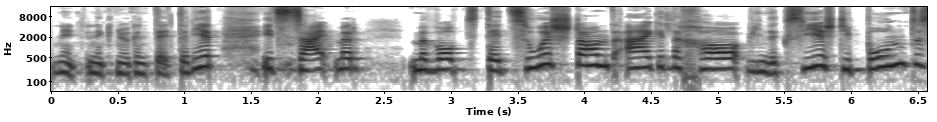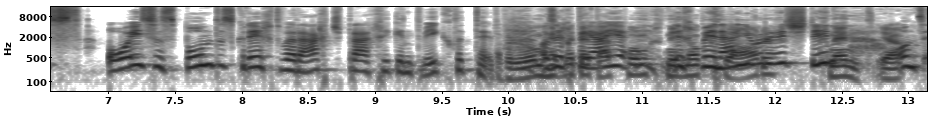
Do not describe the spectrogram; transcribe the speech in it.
nicht, nicht genügend detailliert. Jetzt sagt man, man will den Zustand eigentlich haben, wie er war, die Bundes, unser Bundesgericht, das Rechtsprechung entwickelt hat. Aber warum also ich hat man den Punkt nicht Ich bin auch Juristin. Genannt, ja. und,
